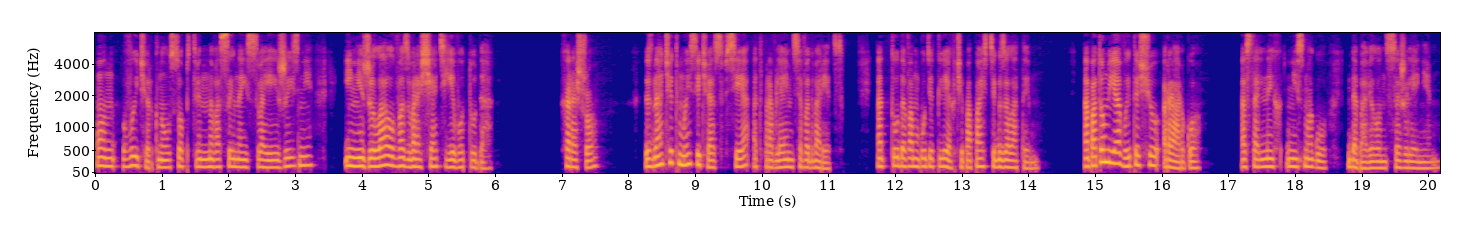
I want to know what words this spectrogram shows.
Он вычеркнул собственного сына из своей жизни и не желал возвращать его туда. «Хорошо. Значит, мы сейчас все отправляемся во дворец. Оттуда вам будет легче попасть к золотым. А потом я вытащу Рарго. Остальных не смогу», — добавил он с сожалением.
